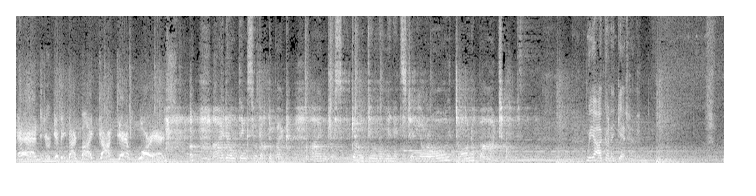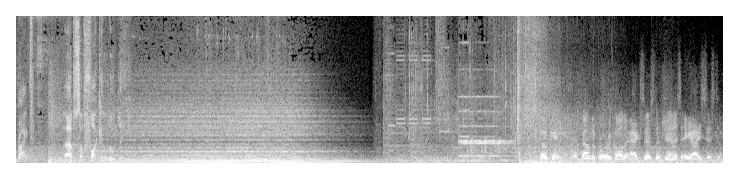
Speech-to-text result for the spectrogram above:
And you're giving back my goddamn warheads! I don't think so, Dr. Peck. I'm just counting the minutes till you're all torn apart. We are gonna get her. Right? Absolutely. Okay, I found the protocol to access the Janus AI system.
